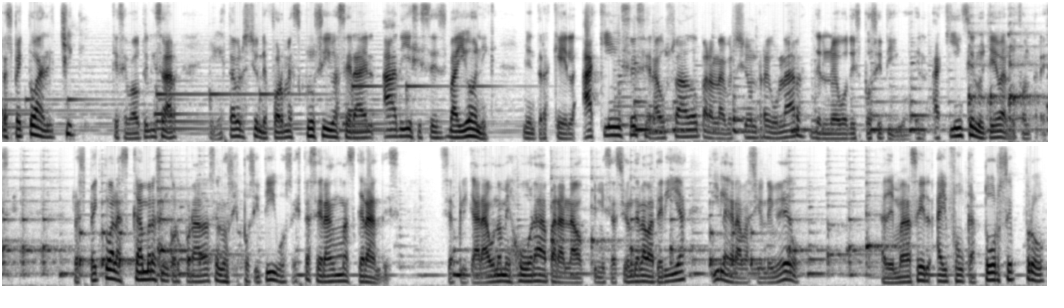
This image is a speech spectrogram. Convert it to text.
respecto al chip que se va a utilizar en esta versión de forma exclusiva será el A16 Bionic, mientras que el A15 será usado para la versión regular del nuevo dispositivo. El A15 lo lleva el iPhone 13. Respecto a las cámaras incorporadas en los dispositivos, estas serán más grandes. Se aplicará una mejora para la optimización de la batería y la grabación de video. Además, el iPhone 14 Pro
